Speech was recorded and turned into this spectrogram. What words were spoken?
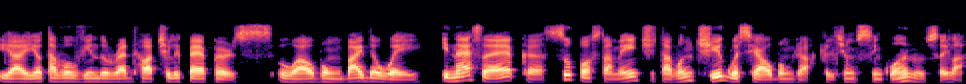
E aí eu estava ouvindo Red Hot Chili Peppers, o álbum By the Way. E nessa época, supostamente, estava antigo esse álbum já, que ele tinha uns 5 anos, sei lá.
